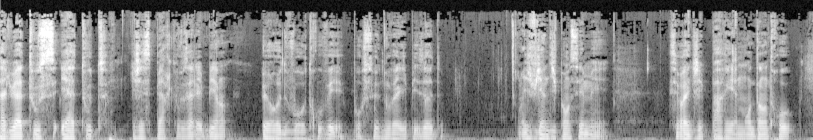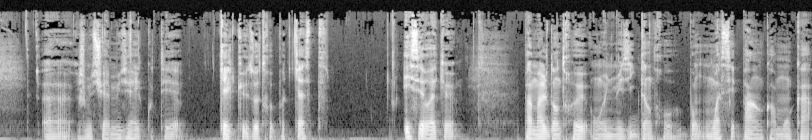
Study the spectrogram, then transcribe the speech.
Salut à tous et à toutes, j'espère que vous allez bien, heureux de vous retrouver pour ce nouvel épisode. Je viens d'y penser mais c'est vrai que j'ai pas réellement d'intro. Euh, je me suis amusé à écouter quelques autres podcasts et c'est vrai que pas mal d'entre eux ont une musique d'intro. Bon, moi c'est pas encore mon cas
